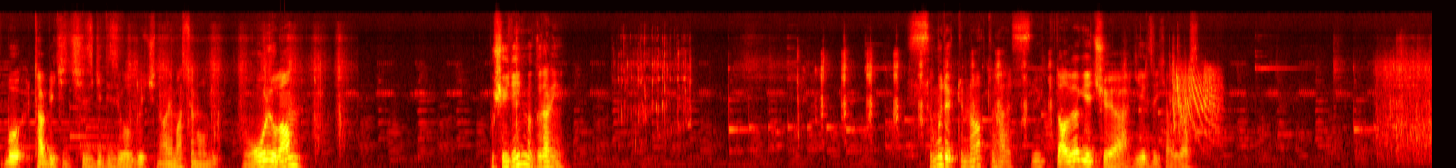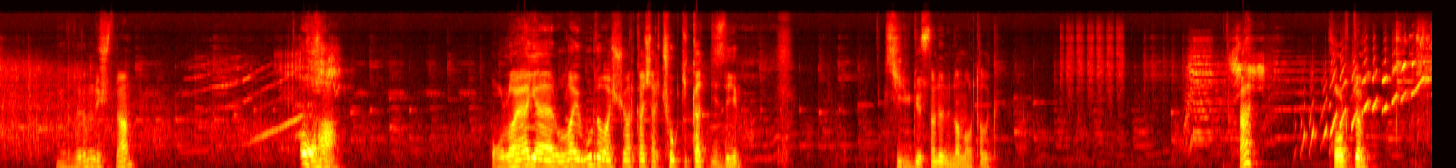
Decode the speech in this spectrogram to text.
Bu tabii ki çizgi dizi olduğu için animasyon oldu. Ne oluyor lan? Bu şey değil mi Granny? Su mu döktün ne yaptın? Ha, su dalga geçiyor ya. Geri zekalı biraz. Yıldırım düştü lan. Oha! Olaya gel. Olay burada başlıyor arkadaşlar. Çok dikkatli izleyin. Sil videosuna döndü lan ortalık. Ha? Korktum.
